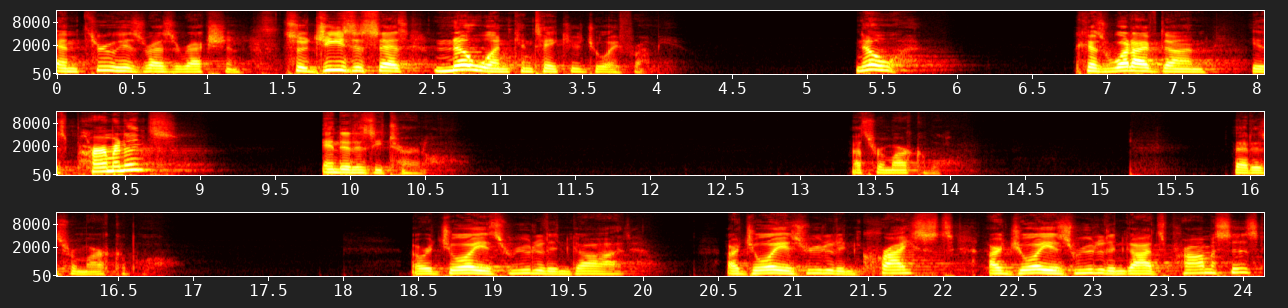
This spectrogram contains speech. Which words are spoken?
and through his resurrection. So Jesus says, No one can take your joy from you. No one. Because what I've done is permanent and it is eternal. That's remarkable. That is remarkable. Our joy is rooted in God. Our joy is rooted in Christ. Our joy is rooted in God's promises.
